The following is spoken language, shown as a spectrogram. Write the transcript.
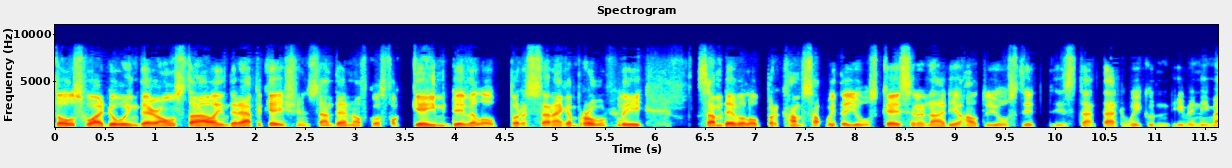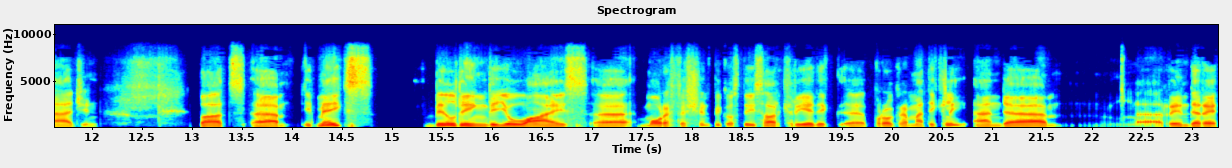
those who are doing their own style in their applications, and then of course for game developers. And I can probably some developer comes up with a use case and an idea how to use it is that that we couldn't even imagine. But um, it makes building the UIs uh, more efficient because these are created uh, programmatically and um, uh, rendered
